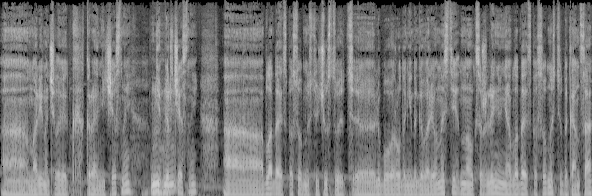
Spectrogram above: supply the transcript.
э, Марина человек крайне честный, гиперчестный, а, обладает способностью чувствовать э, любого рода недоговоренности, но, к сожалению, не обладает способностью до конца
